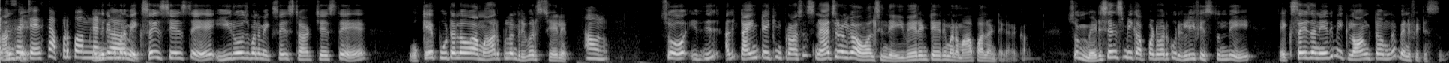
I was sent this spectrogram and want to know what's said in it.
ఎక్సర్సైజ్. చేస్తే అప్పుడు పర్మనెంట్ ఎందుకంటే మనం ఎక్సర్సైజ్ చేస్తే ఈ రోజు మనం ఎక్సర్సైజ్ స్టార్ట్ చేస్తే ఒకే పూటలో ఆ మార్పులను రివర్స్ చేయలేం. అవును. సో ఇది అది టైం టేకింగ్ ప్రాసెస్ న్యాచురల్గా అవ్వాల్సిందే. ఈ వేరెంటేని మనం ఆపాలంటే కనుక సో మెడిసిన్స్ మీకు అప్పటి వరకు రిలీఫ్ ఇస్తుంది. ఎక్సర్సైజ్ అనేది మీకు లాంగ్ టర్మ్గా బెనిఫిట్ ఇస్తుంది.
